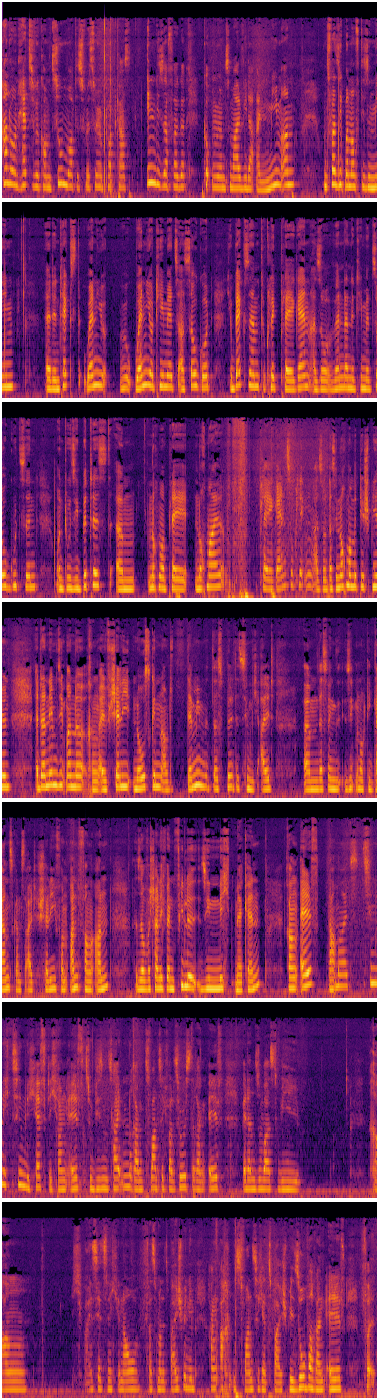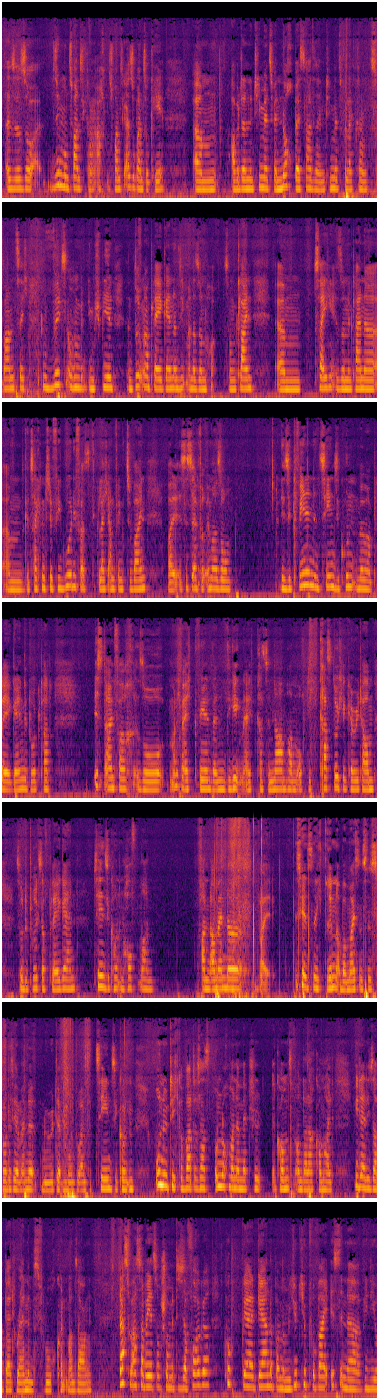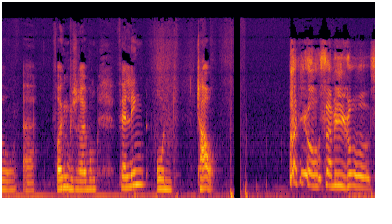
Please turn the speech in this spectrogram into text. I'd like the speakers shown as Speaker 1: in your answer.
Speaker 1: Hallo und herzlich willkommen zu Mortis Whisperer Podcast. In dieser Folge gucken wir uns mal wieder ein Meme an. Und zwar sieht man auf diesem Meme äh, den Text When you when your teammates are so good, you beg them to click play again. Also wenn deine Teammates so gut sind und du sie bittest, ähm, nochmal play, nochmal play again zu klicken, also dass sie nochmal mit dir spielen. Äh, daneben sieht man eine Rang 11 Shelly, No Skin, aber Meme, das Bild ist ziemlich alt. Ähm, deswegen sieht man noch die ganz, ganz alte Shelly von Anfang an. Also wahrscheinlich werden viele sie nicht mehr kennen. Rang 11 damals ziemlich, ziemlich heftig. Rang 11 zu diesen Zeiten. Rang 20 war das höchste. Rang 11 wäre dann sowas wie Rang. Ich weiß jetzt nicht genau, was man als Beispiel nimmt. Rang 28 als Beispiel. So war Rang 11. Also so 27, Rang 28. Also ganz okay. Ähm, aber deine Teammates werden noch besser, deine Teammates vielleicht Rang 20. Du willst noch mit ihm spielen, dann drückt man Play Again, dann sieht man da so einen, so einen kleinen ähm, so eine kleine ähm, gezeichnete Figur, die fast gleich anfängt zu weinen, weil es ist einfach immer so, diese quälenden 10 Sekunden, wenn man Play Again gedrückt hat, ist einfach so manchmal echt quälend, wenn die Gegner echt krasse Namen haben, auch dich krass durchgecarried haben. So, du drückst auf Play Again, 10 Sekunden hofft man, und am Ende, weil ist jetzt nicht drin, aber meistens ist es so, dass wir am Ende nö tippen und du einfach 10 Sekunden unnötig gewartet hast und nochmal eine Match kommst und danach kommt halt wieder dieser Bad Randoms Fluch, könnte man sagen. Das war's aber jetzt auch schon mit dieser Folge. Guckt gerne bei meinem YouTube vorbei, ist in der Video äh, Folgenbeschreibung verlinkt und ciao.
Speaker 2: Adios, amigos.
